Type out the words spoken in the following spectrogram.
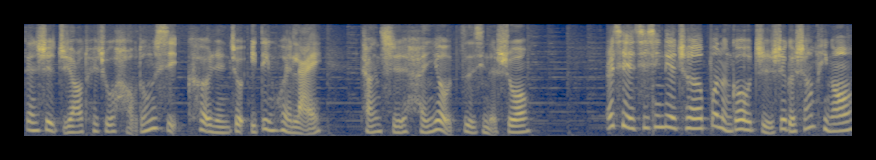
但是只要推出好东西，客人就一定会来。唐池很有自信地说。而且七星列车不能够只是个商品哦，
